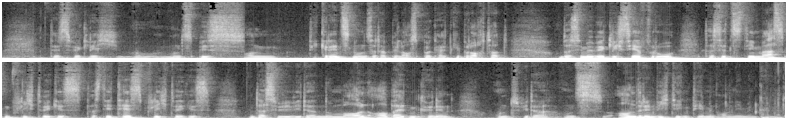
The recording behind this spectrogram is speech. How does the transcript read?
das wirklich uns bis an die Grenzen unserer Belastbarkeit gebracht hat. Und da sind wir wirklich sehr froh, dass jetzt die Maskenpflicht weg ist, dass die Testpflicht weg ist und dass wir wieder normal arbeiten können und wieder uns anderen wichtigen Themen annehmen können.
